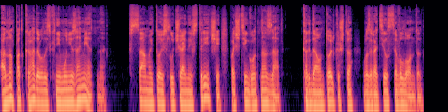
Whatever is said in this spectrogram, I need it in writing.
Оно подкрадывалось к нему незаметно, с самой той случайной встречи почти год назад, когда он только что возвратился в Лондон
